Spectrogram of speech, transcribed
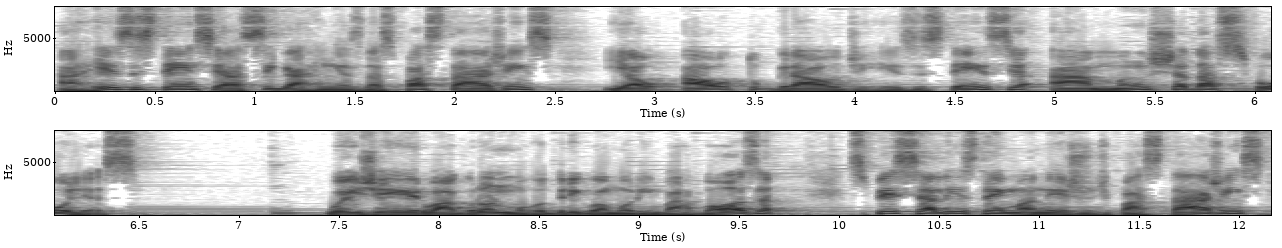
a resistência às cigarrinhas das pastagens e ao alto grau de resistência à mancha das folhas. O engenheiro agrônomo Rodrigo Amorim Barbosa, especialista em manejo de pastagens,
